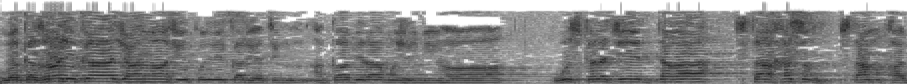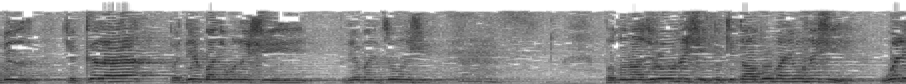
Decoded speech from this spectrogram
وکذالک جعلنا فی کل قريه اکابر مجرمیها اوس کله چې دغه ستا خصم ستا مقابل چې کله په دې باندې ونشي دې باندې ونشي په مناظرو نشي په کتابو باندې نشي ولې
